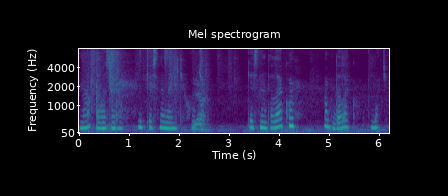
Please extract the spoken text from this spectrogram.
на озеро. Якесь новеньке хочу. Якесь недалеко або далеко. Побачимо.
